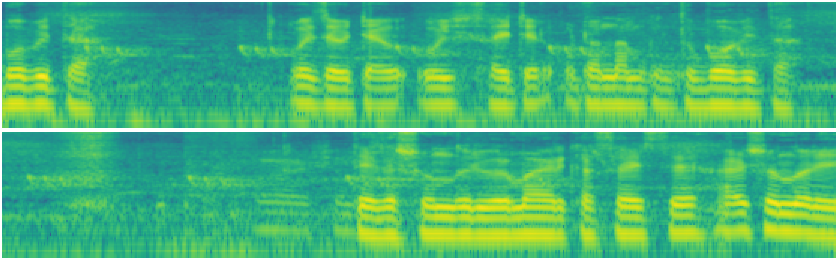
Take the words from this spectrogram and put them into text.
ববিতা। ওই যে ওইটা, ওই সাইটের ওটার নাম কিন্তু ববিতা। তো এই যে সুন্দরী ওর মায়ের কাছে আইসে আয় সুন্দরী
